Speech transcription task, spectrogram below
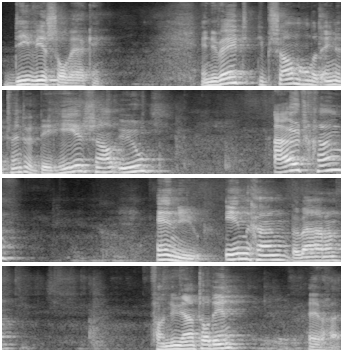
Die wisselwerking. En u weet, die Psalm 121, de Heer zal uw uitgang en uw ingang bewaren van nu aan tot in eeuwigheid.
